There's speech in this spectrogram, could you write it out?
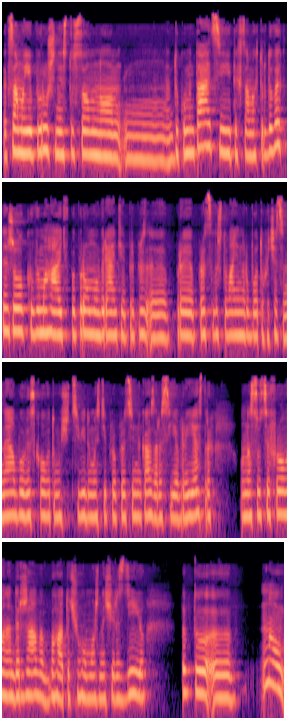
Так само є порушення стосовно документації, тих самих трудових книжок вимагають в паперовому варіанті при- е, при працевлаштуванні на роботу, хоча це не обов'язково, тому що ці відомості про працівника зараз є в реєстрах. У нас оцифрована держава, багато чого можна через дію. Тобто, е, ну,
